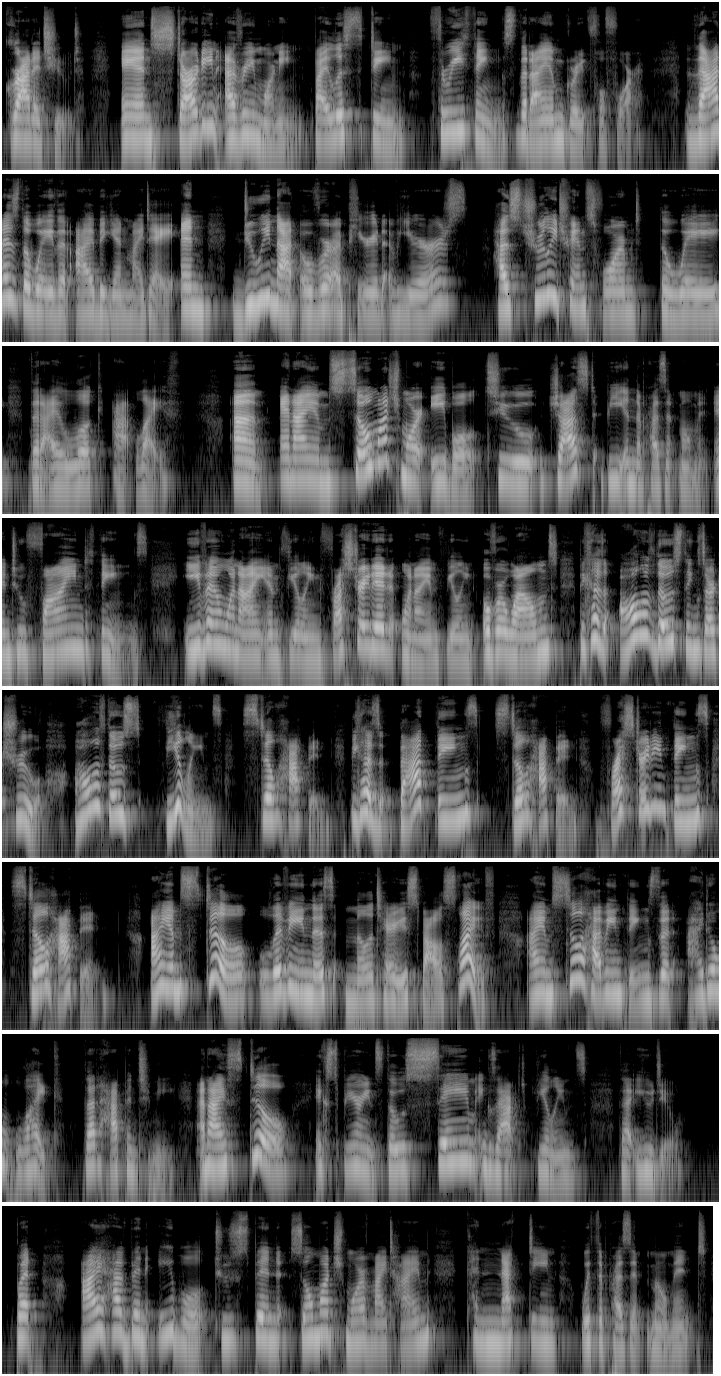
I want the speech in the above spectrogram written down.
gratitude and starting every morning by listing three things that I am grateful for. That is the way that I begin my day. And doing that over a period of years has truly transformed the way that I look at life. Um, and I am so much more able to just be in the present moment and to find things, even when I am feeling frustrated, when I am feeling overwhelmed, because all of those things are true. All of those feelings still happen because bad things still happen. Frustrating things still happen. I am still living this military spouse life. I am still having things that I don't like that happen to me. And I still experience those same exact feelings that you do. But I have been able to spend so much more of my time connecting with the present moment,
